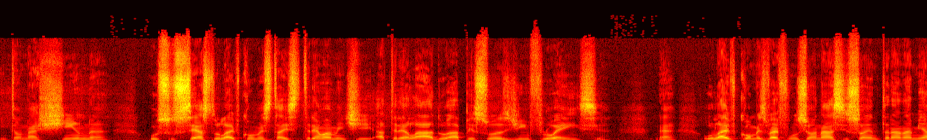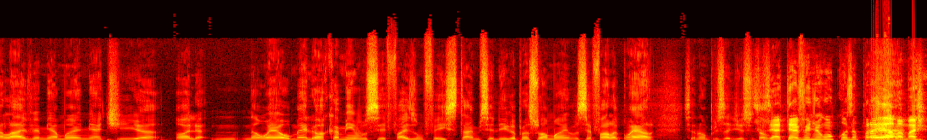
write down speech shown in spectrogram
Então, na China, o sucesso do live commerce está extremamente atrelado a pessoas de influência. Né? O live commerce vai funcionar se só entrar na minha live a minha mãe, minha tia. Olha, não é o melhor caminho. Você faz um FaceTime, você liga para sua mãe e você fala com ela. Você não precisa disso. Então, você até vende alguma coisa para é, ela, mas.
